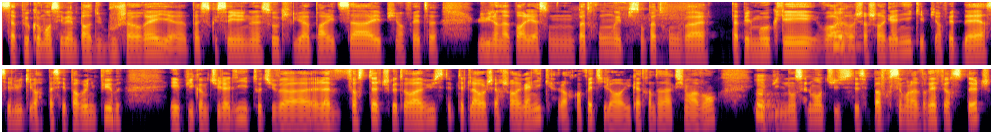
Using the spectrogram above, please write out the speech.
ça peut commencer même par du bouche à oreille euh, parce que c'est une asso qui lui a parlé de ça et puis en fait lui il en a parlé à son patron et puis son patron va taper le mot-clé, voir la mm. recherche organique, et puis en fait, derrière, c'est lui qui va repasser par une pub. Et puis, comme tu l'as dit, toi, tu vas, la first touch que tu auras vu, c'était peut-être la recherche organique, alors qu'en fait, il aura eu quatre interactions avant. Et mm. puis, non seulement tu sais, c'est pas forcément la vraie first touch,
